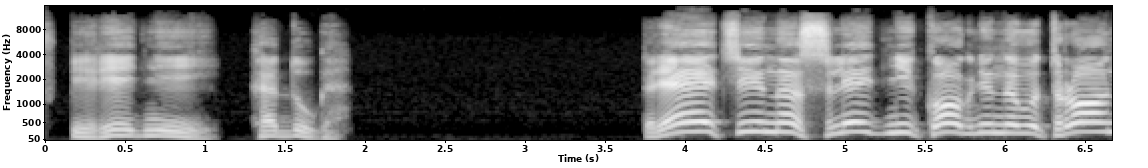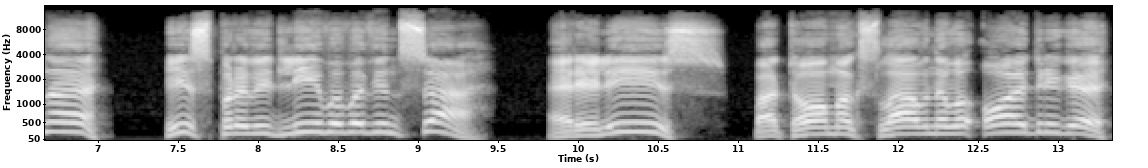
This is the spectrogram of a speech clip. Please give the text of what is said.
в передней Хадуга. «Третий наследник огненного трона и справедливого венца, Релиз, потомок славного Ойдрига,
